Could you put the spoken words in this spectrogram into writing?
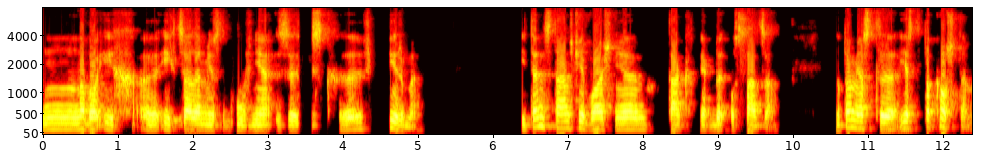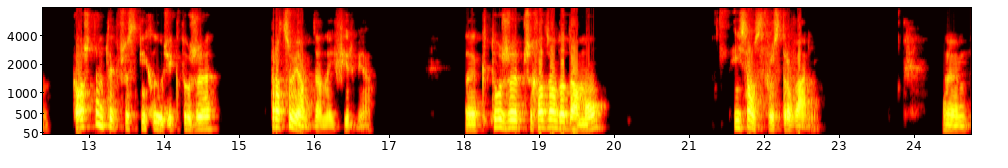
mm, no bo ich, y, ich celem jest głównie zysk firmy. I ten stan się właśnie tak jakby osadza. Natomiast y, jest to kosztem. Kosztem tych wszystkich ludzi, którzy pracują w danej firmie, y, którzy przychodzą do domu i są sfrustrowani. Ym,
